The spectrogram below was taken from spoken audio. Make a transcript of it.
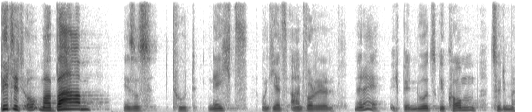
bittet um Erbarm. Jesus tut nichts. Und jetzt antwortet er, nein, nein, ich bin nur gekommen zu dem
